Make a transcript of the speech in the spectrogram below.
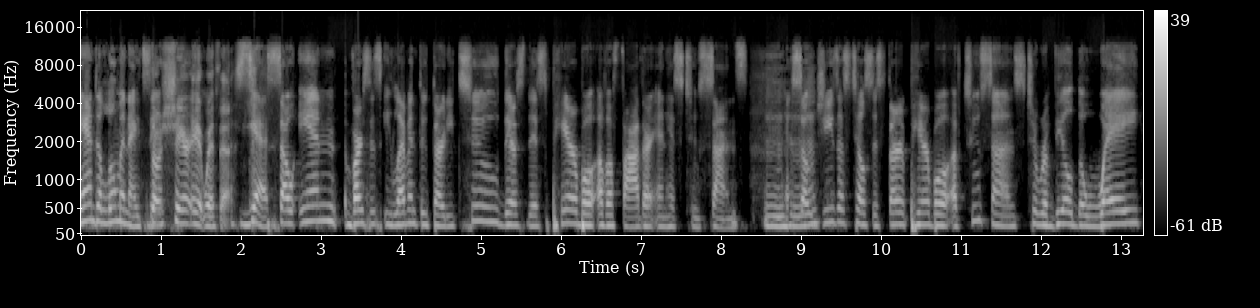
and illuminates So it. share it with us. Yes. So in verses 11 through 32, there's this parable of a father and his two sons. And so Mhm. Jesus tells this third parable of two sons to reveal the way,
